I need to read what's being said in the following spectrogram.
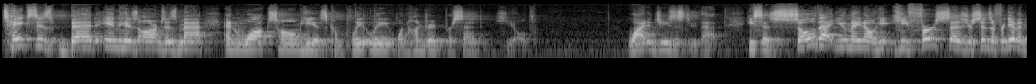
takes his bed in his arms, his mat, and walks home. He is completely 100% healed. Why did Jesus do that? He says, so that you may know. He, he first says, Your sins are forgiven,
